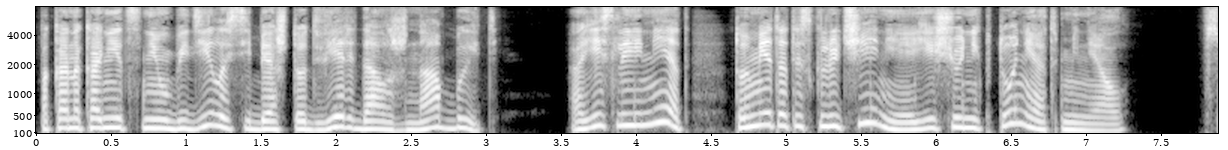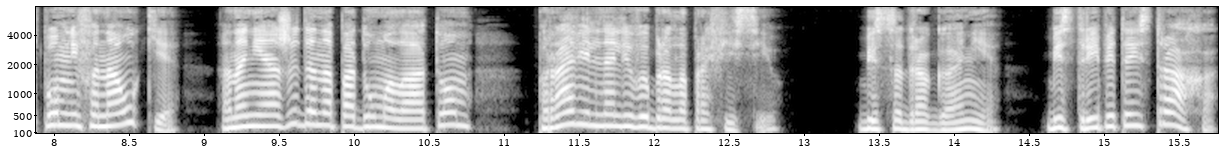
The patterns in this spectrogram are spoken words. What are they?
пока, наконец, не убедила себя, что дверь должна быть. А если и нет, то метод исключения еще никто не отменял. Вспомнив о науке, Она неожиданно подумала о том, правильно ли выбрала профессию. Без содрогания, без трепета и страха.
